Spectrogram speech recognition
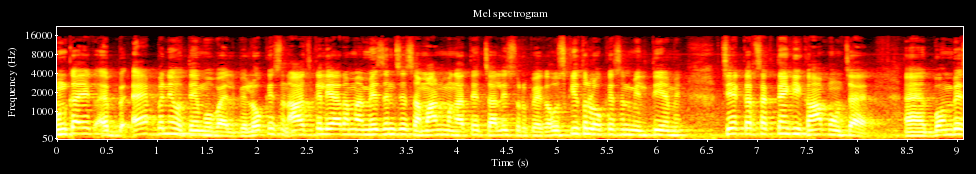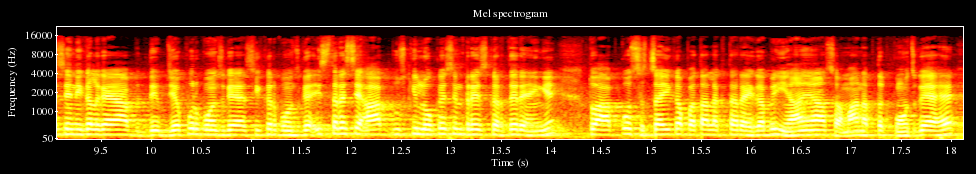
उनका एक ऐप बने होते हैं मोबाइल पे। लोकेशन आजकल यार हम अमेजन से सामान मंगाते हैं, चालीस रुपये का, उसकी तो लोकेशन मिलती है हमें। चेक कर सकते हैं कि कहाँ पहुँचा है। बॉम्बे से निकल गया, आप जयपुर पहुँच गया, सीकर पहुँच गया, इस तरह से आप उसकी लोकेशन ट्रेस करते रहेंगे तो आपको सच्चाई का पता लगता रहेगा भाई, यहाँ यहाँ सामान अब तक पहुँच गया है,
